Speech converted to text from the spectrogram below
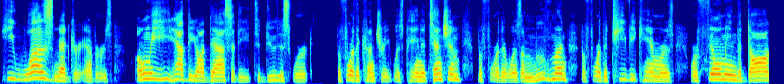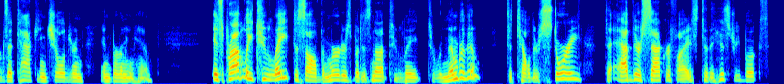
He was Medgar Evers, only he had the audacity to do this work before the country was paying attention, before there was a movement, before the TV cameras were filming the dogs attacking children in Birmingham. It's probably too late to solve the murders, but it's not too late to remember them, to tell their story, to add their sacrifice to the history books,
